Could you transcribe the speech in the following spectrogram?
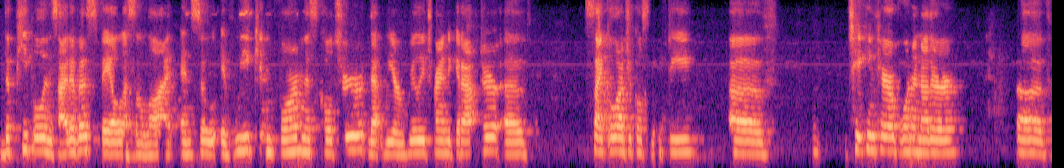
The people inside of us fail us a lot. And so if we can form this culture that we are really trying to get after of psychological safety, of taking care of one another, of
